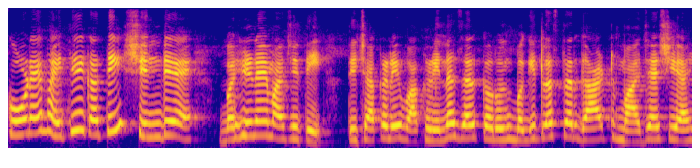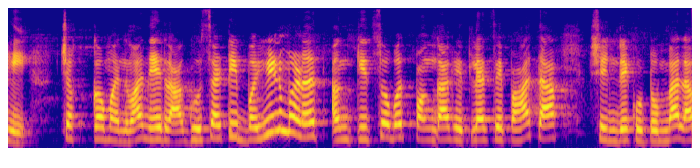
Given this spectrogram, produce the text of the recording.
कोण आहे माहिती आहे का ती? शिंदे आहे. बहीण आहे माझी ती. तिच्याकडे वाकडी नजर करून बघितलंस तर गाठ माझ्याशी आहे. चक्क मनवाने राघूसाठी बहीण म्हणत अंकित सोबत पंगा घेतल्याचे पाहता शिंदे कुटुंबाला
